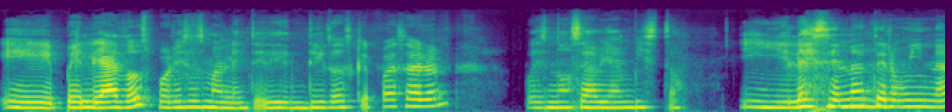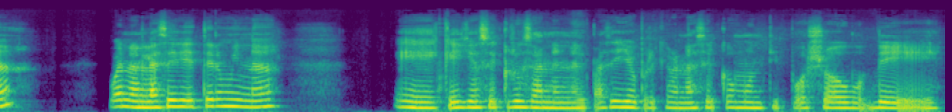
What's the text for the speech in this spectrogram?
eh, peleados por esos malentendidos que pasaron, pues no se habían visto. Y la escena Mm. termina, bueno, la serie termina eh, que ellos se cruzan en el pasillo porque van a hacer como un tipo show de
